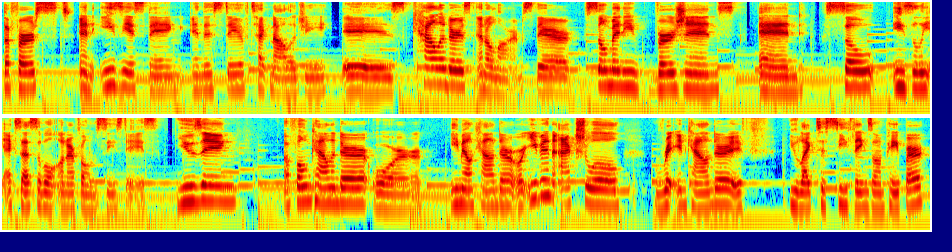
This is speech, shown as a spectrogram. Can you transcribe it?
the first and easiest thing in this day of technology is calendars and alarms. There are so many versions and so easily accessible on our phones these days. Using a phone calendar or email calendar or even actual written calendar if you like to see things on paper,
